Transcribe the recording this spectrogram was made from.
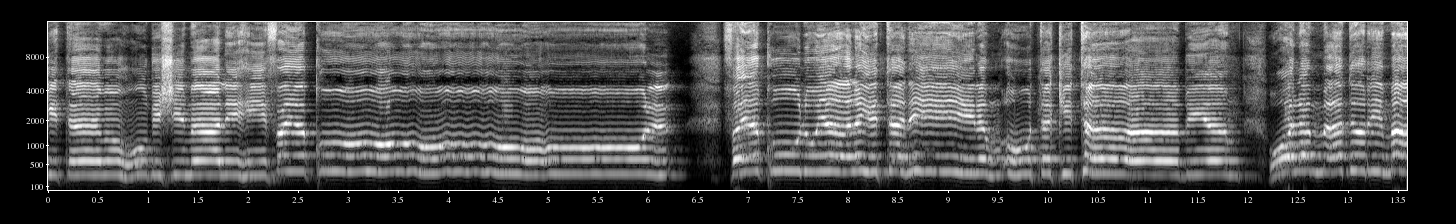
كتابه بشماله فيقول فيقول يا ليتني لم أوت كتابيه ولم أدر ما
